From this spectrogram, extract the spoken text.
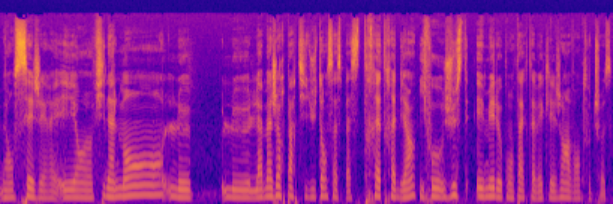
mais on sait gérer. Et euh, finalement, le la majeure partie du temps, ça se passe très très bien. Il faut juste aimer le contact avec les gens avant toute chose.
